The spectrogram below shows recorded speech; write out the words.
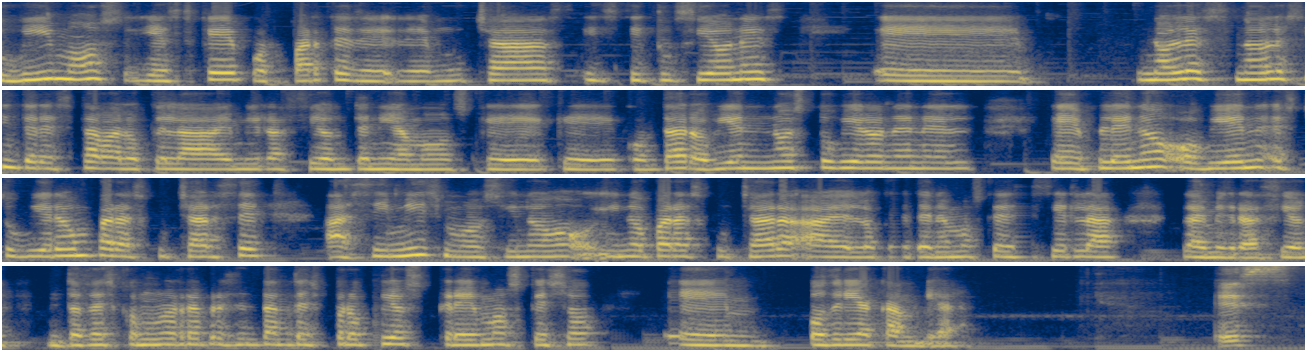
tuvimos, y es que por parte de, muchas instituciones eh, no, les, no les interesaba lo que la emigración teníamos que, contar, o bien no estuvieron en el eh, pleno, o bien estuvieron para escucharse a sí mismos y no, y no para escuchar a lo que tenemos que decir la, la emigración. Entonces, con unos representantes propios, creemos que eso eh, podría cambiar. Es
